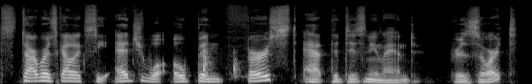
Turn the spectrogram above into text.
Star Wars Galaxy Edge will open first at the Disneyland Resort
